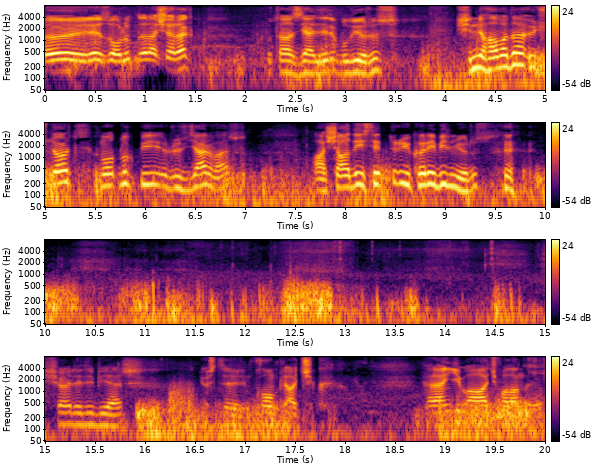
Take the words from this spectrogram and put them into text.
Böyle zorlukları aşarak bu tarz yerleri buluyoruz. Şimdi havada 3-4 knotluk bir rüzgar var. Aşağıda hissettiriyor, yukarıyı bilmiyoruz. Şöyle de bir yer gösterelim. Komple açık. Herhangi bir ağaç falan da yok.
